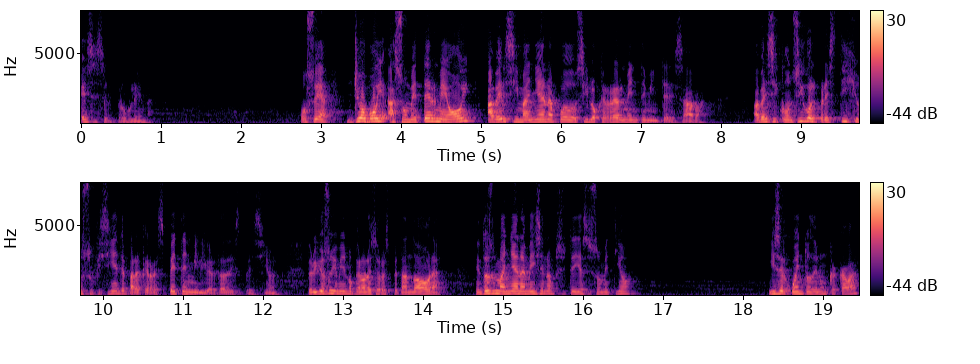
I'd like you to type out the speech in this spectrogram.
Ese es el problema. O sea, yo voy a someterme hoy a ver si mañana puedo decir lo que realmente me interesaba. A ver si consigo el prestigio suficiente para que respeten mi libertad de expresión. Pero yo soy el mismo que no le estoy respetando ahora. Entonces mañana me dicen, no, pues usted ya se sometió. Y es el cuento de nunca acabar.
